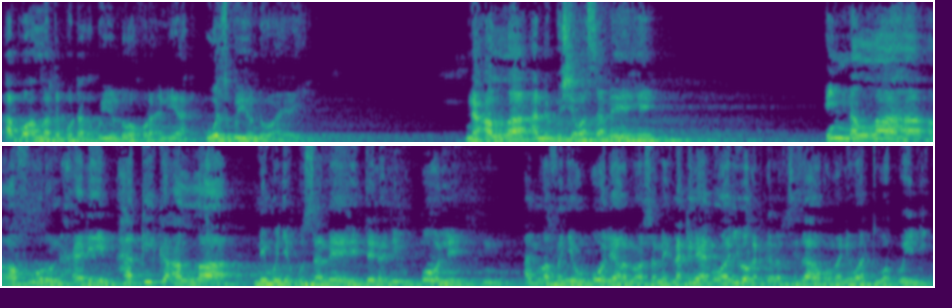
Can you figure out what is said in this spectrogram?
hapo Allah atapotaka kuiondoa Qur'ani yake. Huwezi kuiondoa aya hii. Na Allah amekwisha wasamehe. Inna Allaha ghafurun halim. Hakika Allah ni mwenye kusamehe tena ni mpole. Hmm. amewafanyia upole au amewasamehe. Lakini amewajua katika nafsi zao kwamba ni watu wa kweli.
